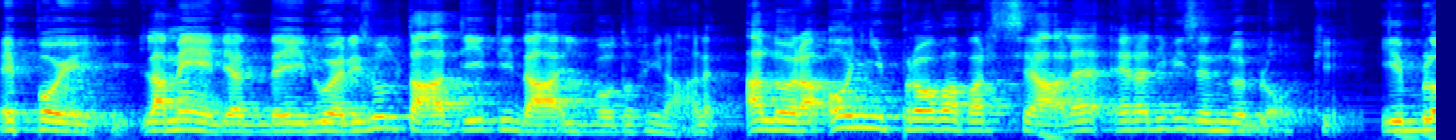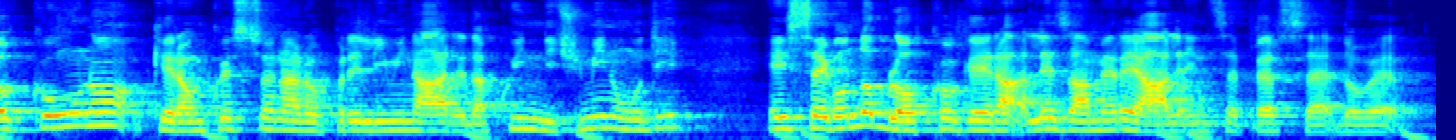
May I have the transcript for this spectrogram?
e poi la media dei due risultati ti dà il voto finale. Allora, ogni prova parziale era divisa in due blocchi. Il blocco 1, che era un questionario preliminare da 15 minuti, e il secondo blocco che era l'esame reale in sé per sé, dove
